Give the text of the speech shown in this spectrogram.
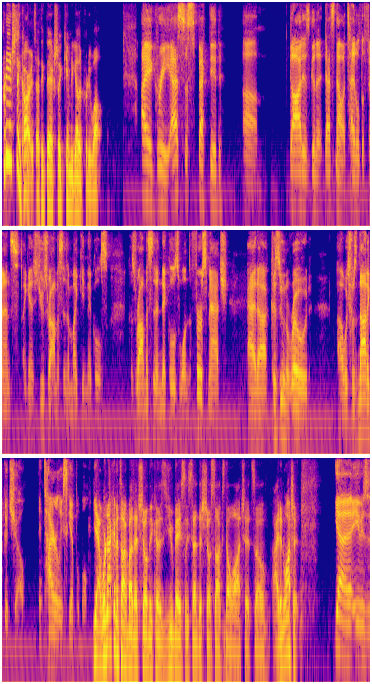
pretty interesting cards. I think they actually came together pretty well. I agree. As suspected, um, God is gonna. That's now a title defense against Juice Robinson and Mikey Nicholls because Robinson and Nicholls won the first match at uh, Kizuna Road, uh, which was not a good show. Entirely skippable. Yeah, we're not going to talk about that show because you basically said the show sucks. Don't watch it. So I didn't watch it. Yeah, it was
